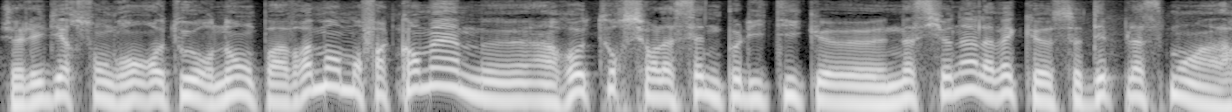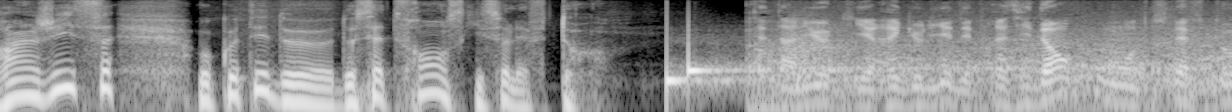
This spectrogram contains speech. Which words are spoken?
j'allais dire son grand retour, non pas vraiment, mais enfin quand même euh, un retour sur la scène politique euh, nationale avec euh, ce déplacement à Rungis aux côtés de cette France qui se lève tôt. C'est un lieu qui est régulier des présidents où on se lève tôt,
